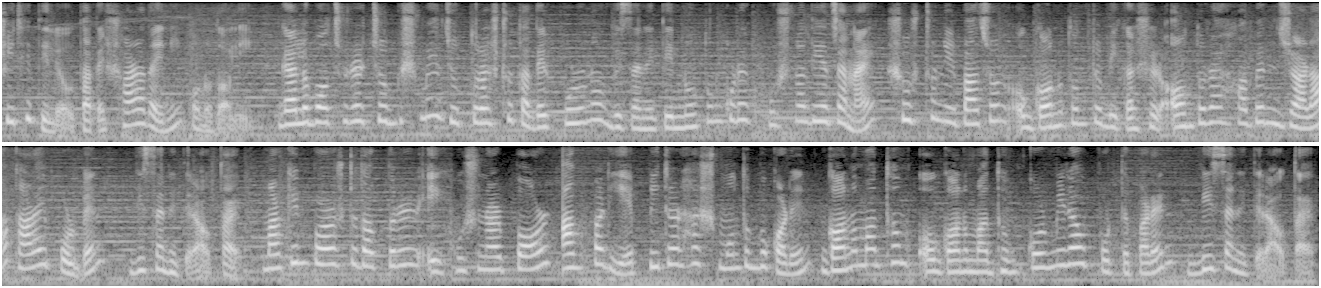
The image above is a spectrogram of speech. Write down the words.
চিঠি দিলেও তাতে সাড়া দেয়নি কোনো দলই। গেল বছরের চব্বিশ মে যুক্তরাষ্ট্র তাদের পুরনো ভিসা নীতি নতুন করে ঘোষণা দিয়ে জানায়, সুষ্ঠু নির্বাচন ও গণতন্ত্র বিকাশের অন্তরায় হবেন যারা, তারাই পড়বেন ভিসা নীতির আওতায়। মার্কিন পররাষ্ট্র দপ্তরের এই ঘোষণার পর আগ বাড়িয়ে পিটার হাস মন্তব্য করেন, গণমাধ্যম ও গণমাধ্যম কর্মীরাও পড়তে পারেন ভিসা নীতির আওতায়।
